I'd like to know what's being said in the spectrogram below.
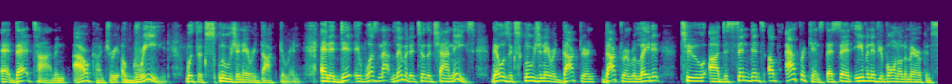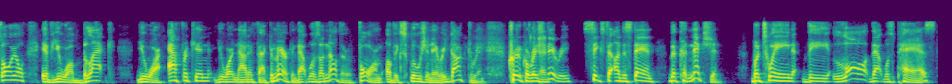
at that time in our country agreed with exclusionary doctrine, and it did. It was not limited to the Chinese. There was exclusionary doctrine doctrine related to uh, descendants of Africans that said even if you're born on American soil, if you are black, you are African, you are not in fact American. That was another form of exclusionary doctrine. Critical race okay. theory seeks to understand the connection between the law that was passed,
